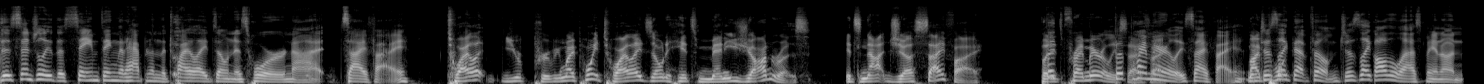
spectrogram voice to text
essentially the same thing that happened in the Twilight Zone is horror, not sci-fi. Twilight, you're proving my point. Twilight Zone hits many genres. It's not just sci-fi, but, it's primarily but sci-fi. primarily sci-fi. My just po- like that film, just like all the Last Man on.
